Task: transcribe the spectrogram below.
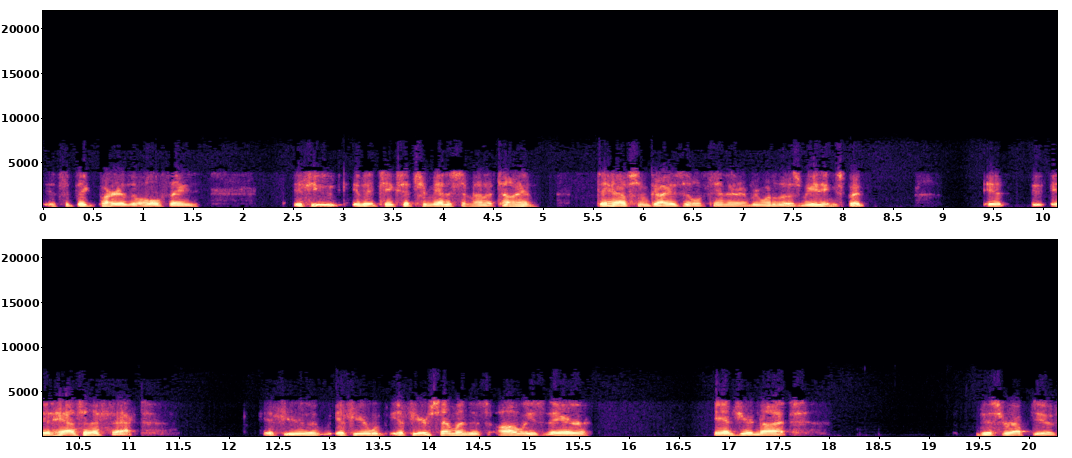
it's a big part of the whole thing. If you if it takes a tremendous amount of time to have some guys that'll attend every one of those meetings, but it it has an effect. If you if you're if you're someone that's always there and you're not disruptive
